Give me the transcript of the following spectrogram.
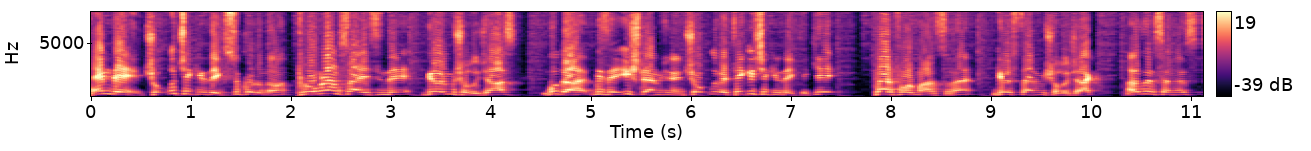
hem de çoklu çekirdek skorunu program sayesinde görmüş olacağız. Bu da bize işlemcinin çoklu ve tekli çekirdekteki performansını göstermiş olacak. Hazırsanız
